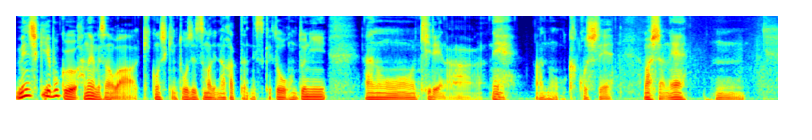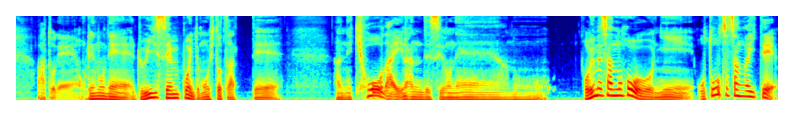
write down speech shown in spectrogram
面識で僕、花嫁さんは結婚式の当日までなかったんですけど、本当に、あのー、綺麗なね、あの、格好してましたね。うん。あとね、俺のね、類線ポイントもう一つあって、あのね、兄弟なんですよね。あの、お嫁さんの方に弟さんがいて、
